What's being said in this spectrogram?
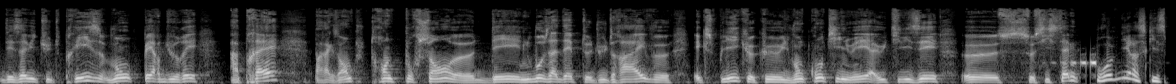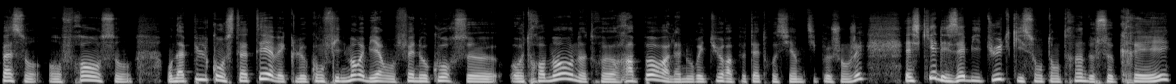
des habitudes prises vont perdurer après, par exemple, 30% euh, des nouveaux adeptes du drive euh, expliquent qu'ils vont continuer à utiliser euh, ce système. Pour revenir à ce qui se passe en, France, on, a pu le constater avec le confinement, eh bien, on fait nos courses autrement, notre rapport à la nourriture a peut-être aussi un petit peu changé. Est-ce qu'il y a des habitudes qui sont en train de se créer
